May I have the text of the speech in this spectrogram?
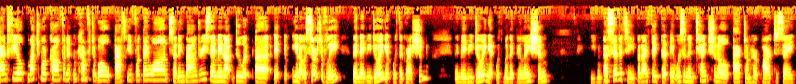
and feel much more confident and comfortable asking for what they want, setting boundaries. They may not do it, uh, it, you know, assertively. They may be doing it with aggression. They may be doing it with manipulation. even passivity. But I think that it was an intentional act on her part to say,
